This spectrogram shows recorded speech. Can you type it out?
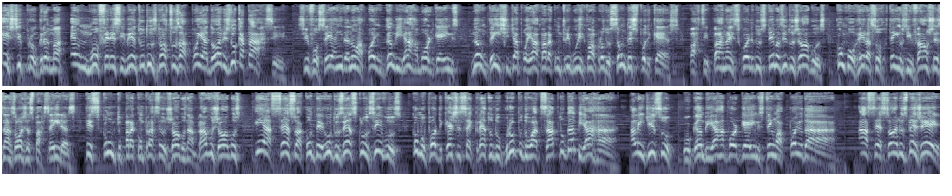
Este programa é um oferecimento dos nossos apoiadores do Catarse. Se você ainda não apoia o Gambiarra Board Games, não deixe de apoiar para contribuir com a produção deste podcast, participar na escolha dos temas e dos jogos, concorrer a sorteios de vouchers nas lojas parceiras, desconto para comprar seus jogos na Bravo Jogos e acesso a conteúdos exclusivos, como o podcast secreto do grupo do WhatsApp do Gambiarra. Além disso, o Gambiarra Board Games tem o apoio da Acessórios BG,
